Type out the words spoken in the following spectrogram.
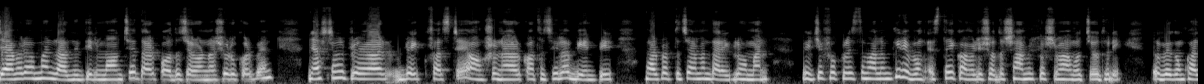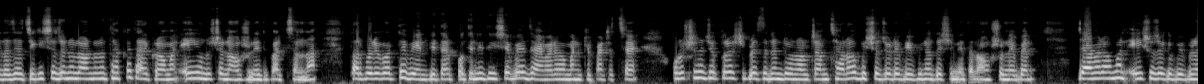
জাইমা রহমান রাজনীতির মঞ্চে তার পদচারণা শুরু করবেন। ন্যাশনাল প্রেয়ার ব্রেকফাস্টে অংশ নেওয়ার কথা ছিল বিএনপির ভারপ্রাপ্ত চেয়ারম্যান তারেক রহমান মির্জা ফখরুল ইসলাম আলমগীর এবং স্থায়ী কমিটির সদস্য আমির খসরু মাহমুদ চৌধুরী। তো বেগম খালেদা জিয়ার চিকিৎসার জন্য লন্ডনে থাকা তারেক রহমান এই অনুষ্ঠানে অংশ নিতে পারছেন না। তার পরিবর্তে বিএনপি তার প্রতিনিধি হিসেবে জাইমা রহমানকে পাঠাচ্ছে। অনুষ্ঠানে যুক্তরাষ্ট্রের প্রেসিডেন্ট ডোনাল্ড ট্রাম্প ছাড়াও বিশ্বজুড়ে বিভিন্ন দেশের নেতারা অংশ নেবেন। জাইমা রহমান এই সুযোগে বিভিন্ন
